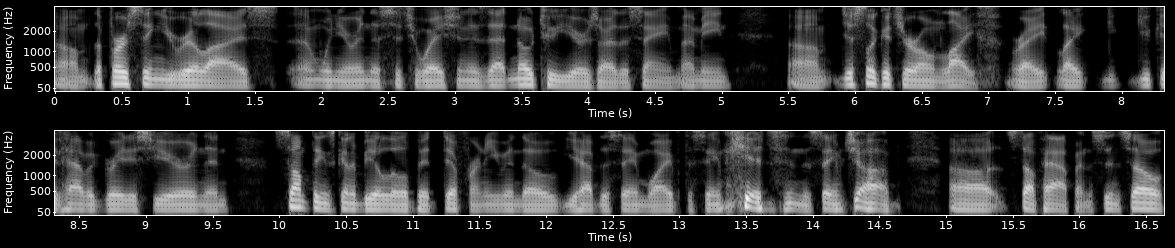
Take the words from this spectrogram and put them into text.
um, the first thing you realize uh, when you're in this situation is that no two years are the same. I mean, um, just look at your own life, right? Like you, you could have a greatest year and then something's going to be a little bit different, even though you have the same wife, the same kids, and the same job. Uh, stuff happens, and so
